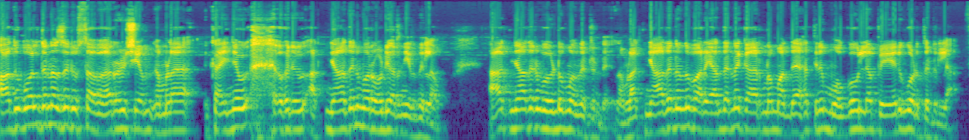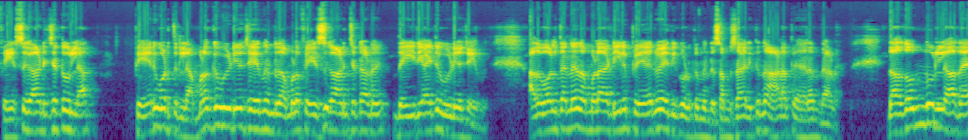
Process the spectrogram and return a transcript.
അതുപോലെ തന്നെ സരുസ്ത വേറൊരു വിഷയം. നമ്മളെ കഴിഞ്ഞ ഒരു അജ്ഞാതന് മറുപടി അറിഞ്ഞിരുന്നില്ല. ആ അജ്ഞാതൻ വീണ്ടും വന്നിട്ടുണ്ട്. നമ്മൾ അജ്ഞാതൻ എന്ന് പറയാൻ തന്നെ കാരണം അദ്ദേഹത്തിന് മുഖമില്ല പേര് കൊടുത്തിട്ടില്ല. ഫേസ് കാണിച്ചിട്ടുമില്ല പേര് കൊടുത്തിട്ടില്ല. നമ്മളൊക്കെ വീഡിയോ ചെയ്യുന്നുണ്ട്. നമ്മൾ ഫേസ് കാണിച്ചിട്ടാണ് ധൈര്യമായിട്ട് വീഡിയോ ചെയ്യുന്നത്. അതുപോലെ തന്നെ നമ്മൾ അടിയിൽ പേരും എഴുതി കൊടുക്കുന്നുണ്ട്. സംസാരിക്കുന്ന ആളെ പേരെന്താണ്? ഇത് അതൊന്നുമില്ലാതെ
